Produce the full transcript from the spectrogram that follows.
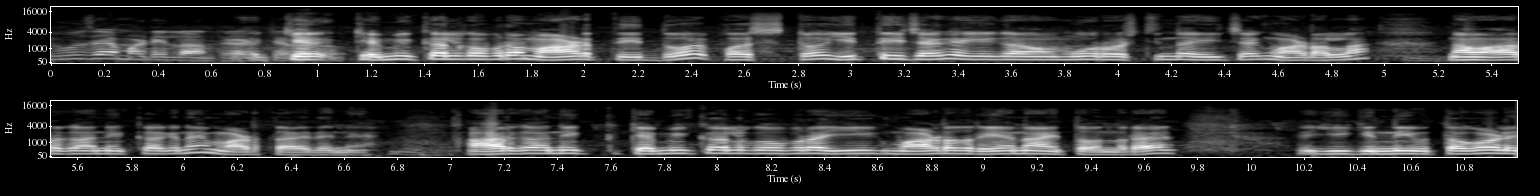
ಯೂಸೇ ಮಾಡಿಲ್ಲ ಅಂತ ಹೇಳ್ತೀರಾ ಕೆಮಿಕಲ್ ಗೊಬ್ಬರ ಮಾಡ್ತಿದ್ದು ಫಸ್ಟು ಇತ್ತೀಚೆಗೆ ಈಗ ಮೂರು ವರ್ಷದಿಂದ ಈಚೆಗೆ ಮಾಡಲ್ಲ. ನಾವು ಆರ್ಗಾನಿಕ್ ಆಗಿನೇ ಮಾಡ್ತಾ ಇದ್ದೀನಿ. ಆರ್ಗಾನಿಕ್ ಕೆಮಿಕಲ್ ಗೊಬ್ಬರ ಈಗ ಮಾಡಿದ್ರೆ ಏನಾಯಿತು ಅಂದರೆ ಈಗ ನೀವು ತಗೊಳ್ಳಿ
